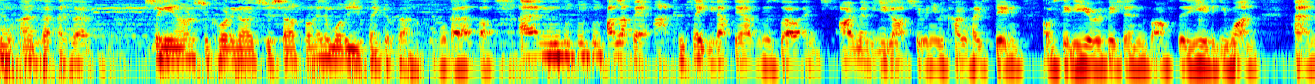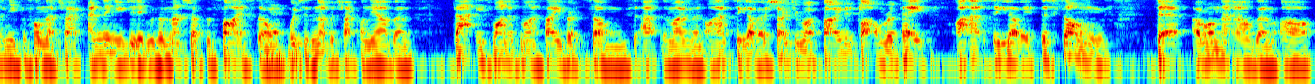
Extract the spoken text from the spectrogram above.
So as a as a singing artist, recording artist yourself, Rylan, what do you think of that? We'll go that far. Um, I love it. I completely love the album as well. And I remember you last year when you were co-hosting, obviously the Eurovision after the year that you won, um, and you performed that track, and then you did it with a mashup of Firestorm, Yeah. which is another track on the album. That is one of my favourite songs at the moment. I absolutely love it. I showed you my phone; it's like on repeat. I absolutely love it. The songs that are on that album are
